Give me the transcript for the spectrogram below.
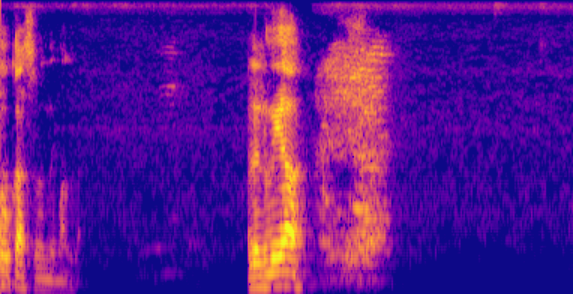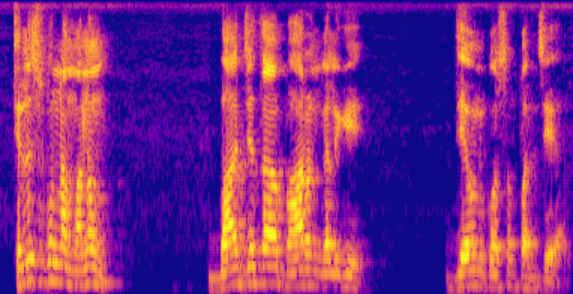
అవకాశం ఉంది మళ్ళా. హల్లెలూయా. తెలుసుకున్న మనం బాధ్యత భారం కలిగి దేవుని కోసం పనిచేయాలి.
